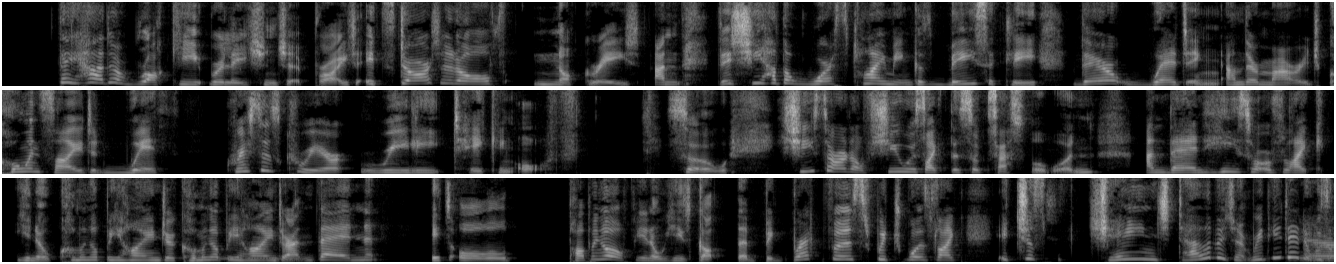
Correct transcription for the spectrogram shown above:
they had a rocky relationship, right? It started off not great. And this she had the worst timing because basically their wedding and their marriage coincided with Chris's career really taking off. So she started off, she was like the successful one. And then he sort of like, you know, coming up behind her, coming up behind her. And then it's all popping off. You know, he's got the big breakfast, which was like, it just changed television. It really did. It was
